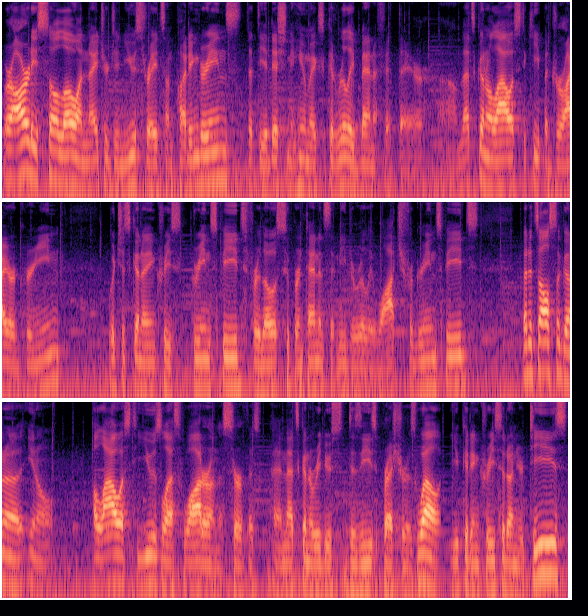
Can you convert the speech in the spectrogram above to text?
We're already so low on nitrogen use rates on putting greens that the addition of humics could really benefit there. Um, that's going to allow us to keep a drier green, which is going to increase green speeds for those superintendents that need to really watch for green speeds. But it's also going to, you know, allow us to use less water on the surface, and that's going to reduce disease pressure as well. You could increase it on your tees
